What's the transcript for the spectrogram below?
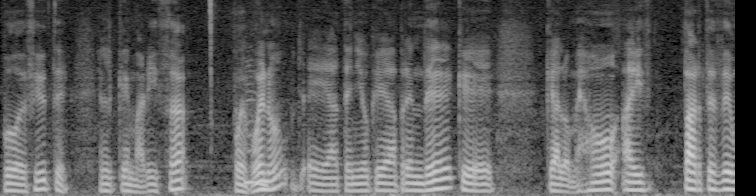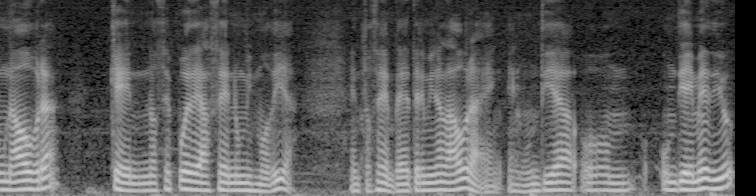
puedo decirte, en el que Marisa, pues Mm. bueno, eh, ha tenido que aprender que, que a lo mejor hay partes de una obra que no se puede hacer en un mismo día. Entonces, en vez de terminar la obra en, en un día o un- un día y medio,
